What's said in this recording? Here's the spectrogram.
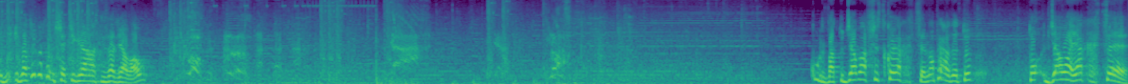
i, i dlaczego ten trzeci granat nie zadziałał? Kurwa, tu działa wszystko jak chce, naprawdę, to, to działa jak chce.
